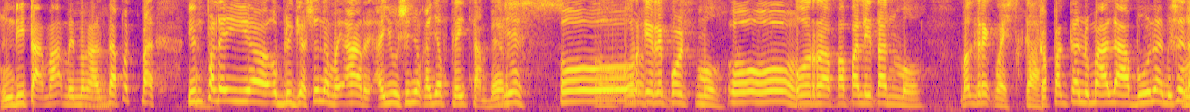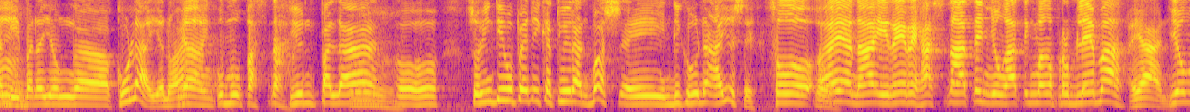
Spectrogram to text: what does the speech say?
hindi tama, may mga, dapat pa, yun pala yung ah, obligasyon na may-ari, ayusin yung kanyang plate number. Yes. Oo. Or i-report mo. Oo. Or ah, papalitan mo, mag-request ka. Kapag ka lumalabo na, minsan nag-iba na yung ah, kulay, ano ha? Yan, kumupas na. Yun pala. Oo. So hindi mo pwede ikatwiran, boss, eh hindi ko naayos eh. So, ayan ha, ire-rehash natin yung ating mga problema. Ayan. Yung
